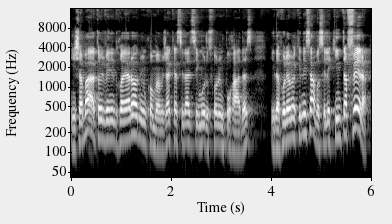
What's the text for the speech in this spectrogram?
em Shabbat, ele vem do Royarod, já que as cidades sem muros foram empurradas, e da Hulema Kinissá, você lê quinta-feira.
